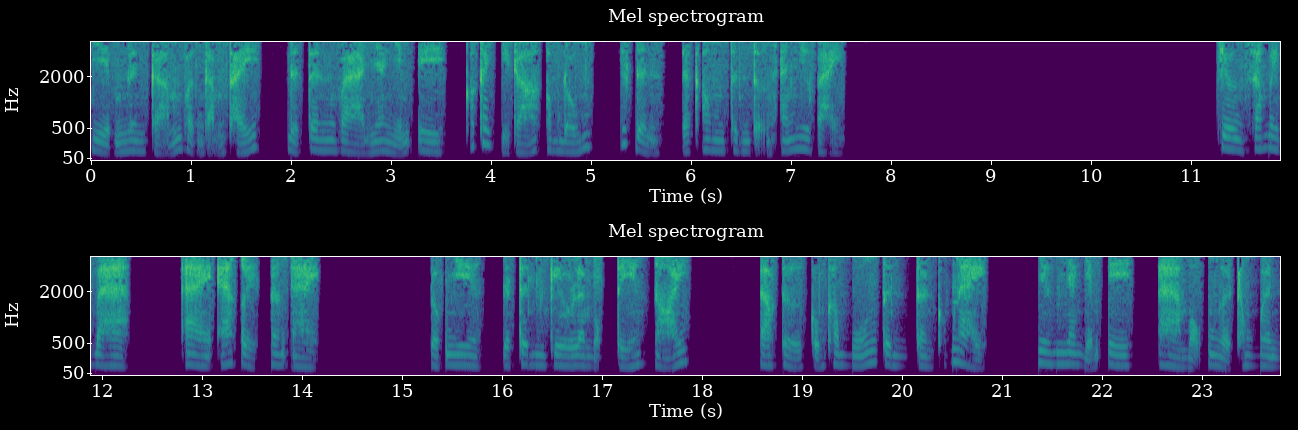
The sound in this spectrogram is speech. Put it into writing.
Diệm linh cảm vẫn cảm thấy địch tinh và nhan nhiễm y có cái gì đó không đúng, nhất định sẽ không tin tưởng hắn như vậy. Chương 63 Ai ác liệt hơn ai? Đột nhiên, địch tinh kêu lên một tiếng, nói Đạo tử cũng không muốn tin tên cúng này, nhưng nhan nhiễm y là một người thông minh.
